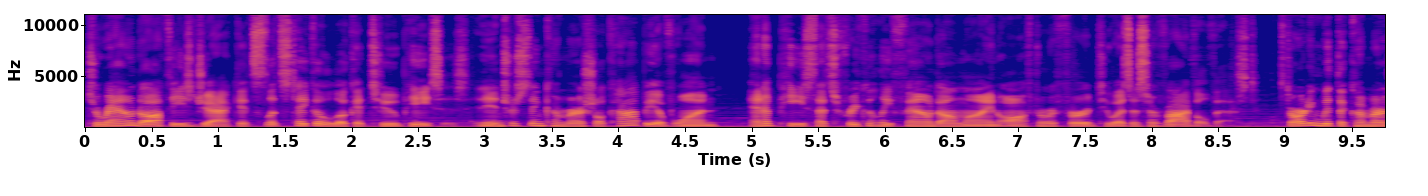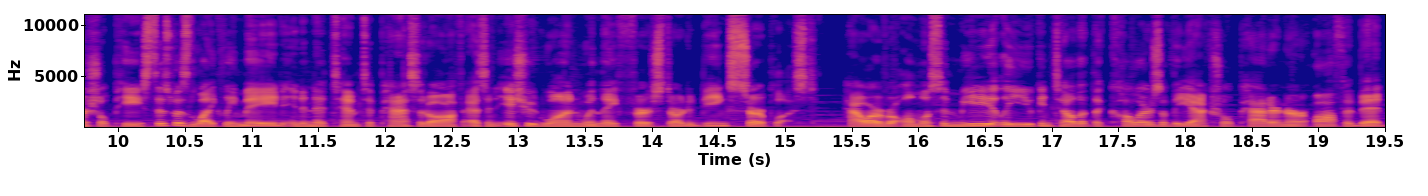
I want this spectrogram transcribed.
To round off these jackets, let's take a look at two pieces, an interesting commercial copy of one, and a piece that's frequently found online often referred to as a survival vest. Starting with the commercial piece, this was likely made in an attempt to pass it off as an issued one when they first started being surplused. However, almost immediately you can tell that the colors of the actual pattern are off a bit,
